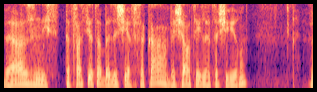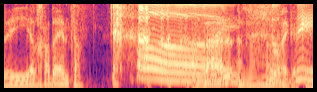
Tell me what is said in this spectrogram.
ואז ניס, תפסתי אותה באיזושהי הפסקה ושרתי לה את השיר, והיא הלכה באמצע. אבל, אבל, רגע, כן,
